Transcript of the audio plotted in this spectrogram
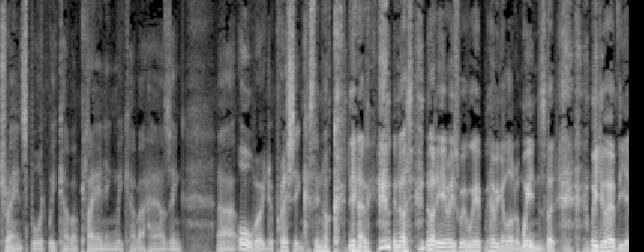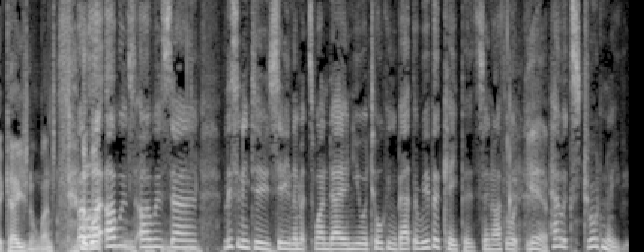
transport, we cover planning, we cover housing. Uh, all very depressing because they're not, you know, they're not not areas where we're having a lot of wins, but we do have the occasional ones. Well, But what- I, I was I was uh, listening to City Limits one day, and you were talking about the river keepers, and I thought, Yeah. How extraordinary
